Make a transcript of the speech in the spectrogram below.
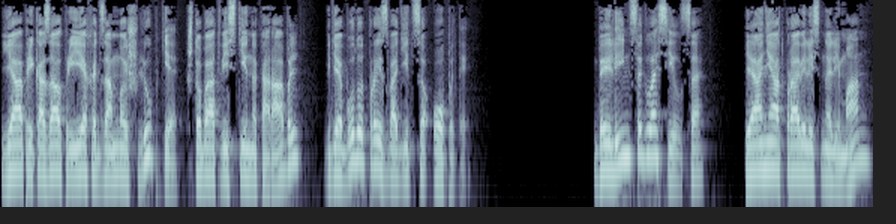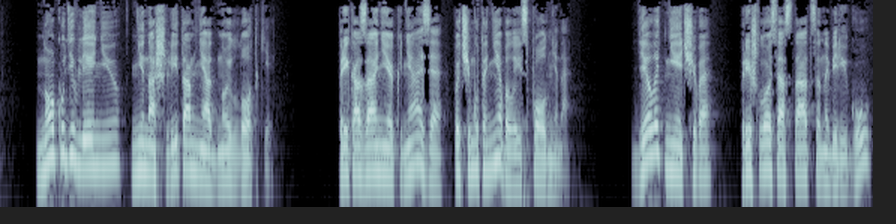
Я приказал приехать за мной шлюпке, чтобы отвезти на корабль, где будут производиться опыты. Дейлин согласился, и они отправились на лиман, но, к удивлению, не нашли там ни одной лодки. Приказание князя почему-то не было исполнено. Делать нечего, пришлось остаться на берегу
